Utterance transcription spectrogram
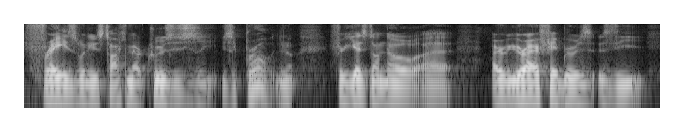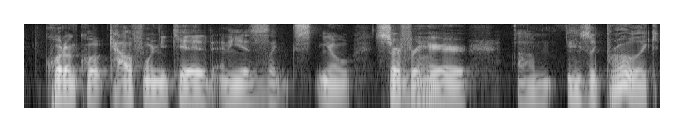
phrase when he was talking about Cruz is he's like, he's like bro you know for you guys don't know uh, Uriah Faber was, was the quote unquote California kid, and he has like you know surfer hair. Um, and he's like, bro, like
